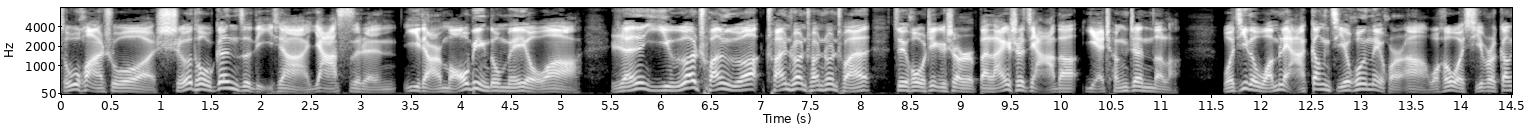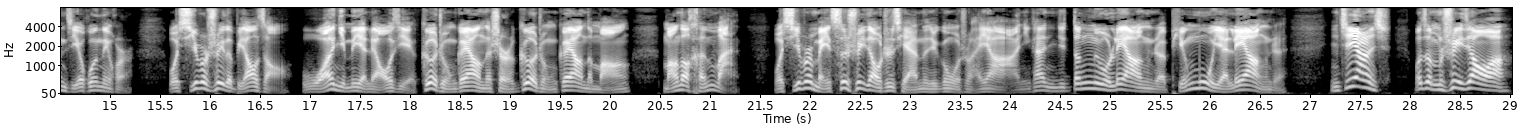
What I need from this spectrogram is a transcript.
俗话说：“舌头根子底下压死人，一点毛病都没有啊！”人以讹传讹，传传传传传，最后这个事儿本来是假的，也成真的了。我记得我们俩刚结婚那会儿啊，我和我媳妇儿刚结婚那会儿，我媳妇儿睡得比较早，我你们也了解，各种各样的事儿，各种各样的忙，忙到很晚。我媳妇儿每次睡觉之前呢，就跟我说：“哎呀，你看你这灯又亮着，屏幕也亮着，你这样我怎么睡觉啊？”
